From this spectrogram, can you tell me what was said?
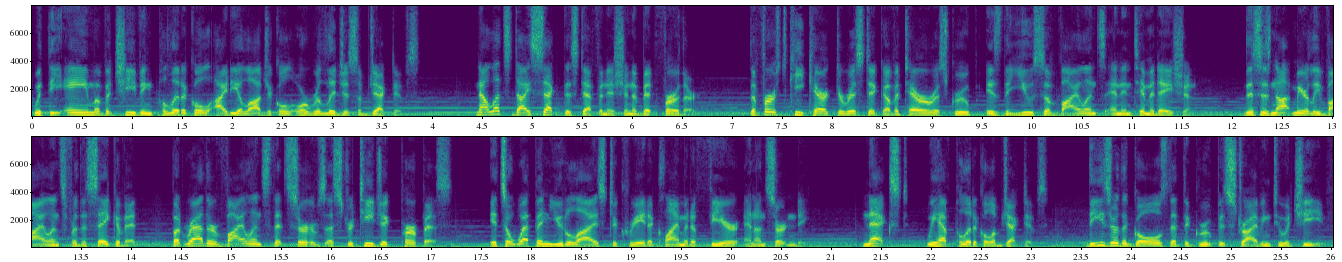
with the aim of achieving political, ideological, or religious objectives. Now let's dissect this definition a bit further. The first key characteristic of a terrorist group is the use of violence and intimidation. This is not merely violence for the sake of it, but rather violence that serves a strategic purpose. It's a weapon utilized to create a climate of fear and uncertainty. Next, we have political objectives. These are the goals that the group is striving to achieve.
